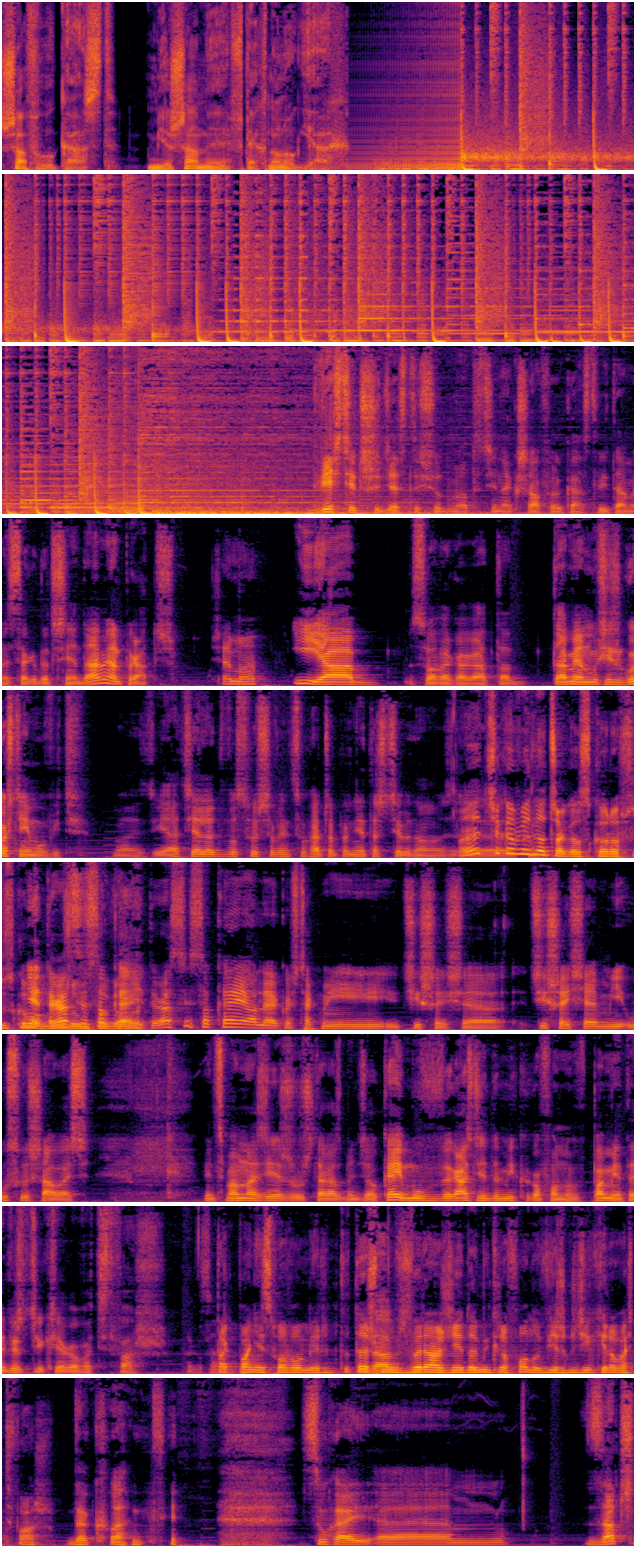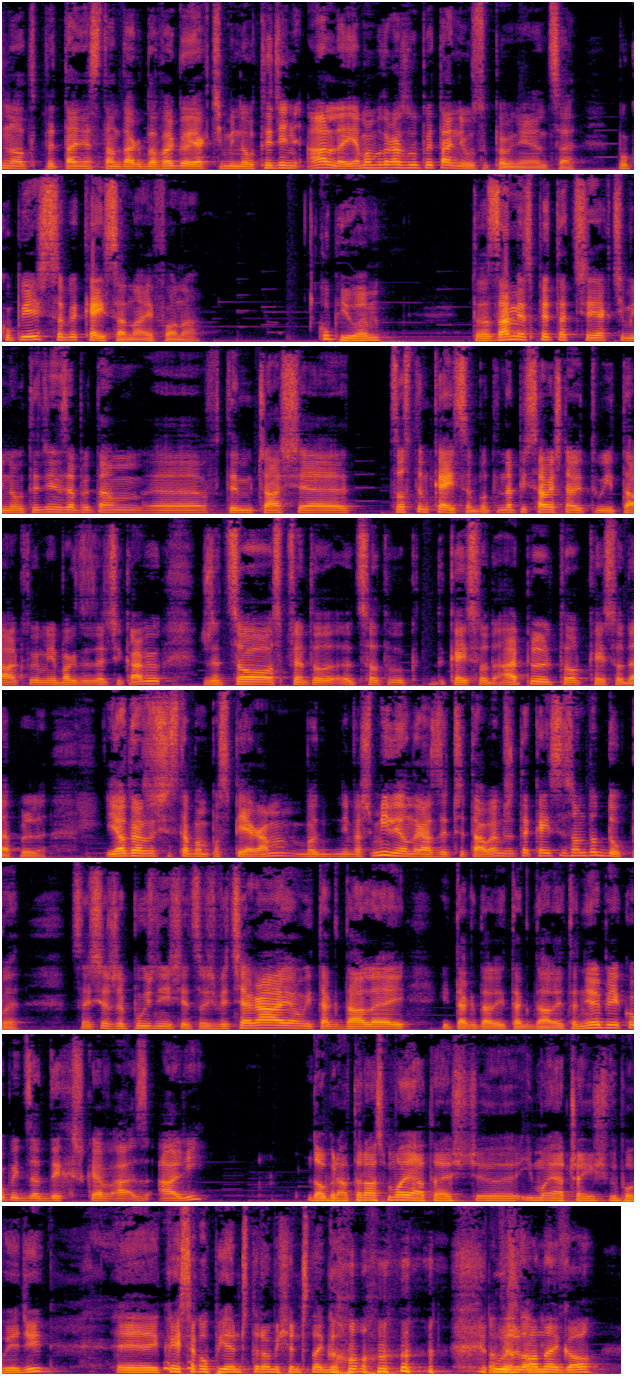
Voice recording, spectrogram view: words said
Shufflecast. Mieszamy w technologiach. Dwieście trzydziesty siódmy odcinek Shufflecast. Witamy serdecznie. Damian Pracz. Siema. I ja, Sławek Agata. Damian, musisz głośniej mówić. Bo ja cię ledwo słyszę, więc słuchacze pewnie też cię będą... Ale e, ciekawe dlaczego, skoro wszystko Nie, teraz jest okej, ustawione. teraz jest okej, ale jakoś tak mi ciszej się, ciszej się mi usłyszałeś. Więc mam nadzieję, że już teraz będzie okej. Mów wyraźnie do mikrofonu. Pamiętaj, wiesz gdzie kierować twarz. Tak, Tak, panie Sławomir, ty też Dobrze. mów wyraźnie do mikrofonu, wiesz gdzie kierować twarz. Dokładnie. Słuchaj, zacznę od pytania standardowego, jak ci minął tydzień, ale ja mam od razu pytanie uzupełniające, bo kupiłeś sobie case'a na iPhone'a. Kupiłem. To zamiast pytać się, jak ci minął tydzień, zapytam e, w tym czasie, co z tym case'em, bo ty napisałeś nawet tweeta, który mnie bardzo zaciekawił, że co sprzęt, o- co tu case od Apple, to case od Apple. I ja od razu się z tobą pospieram, bo- ponieważ milion razy czytałem, że te case'y są do dupy. W sensie, że później się coś wycierają i tak dalej, i tak dalej, i tak dalej. To nie lepiej kupić za A- z Ali? Dobra, teraz moja treść y, i moja część wypowiedzi. Y, Case'a kupiłem 4-miesięcznego używanego. y,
